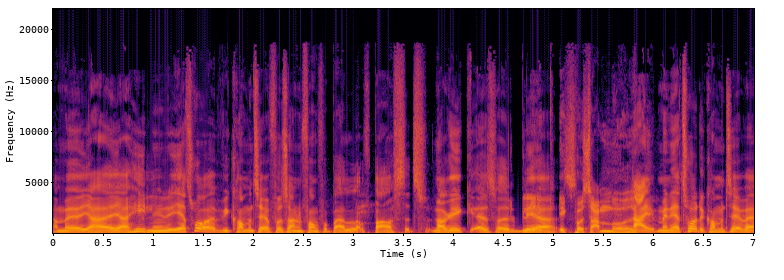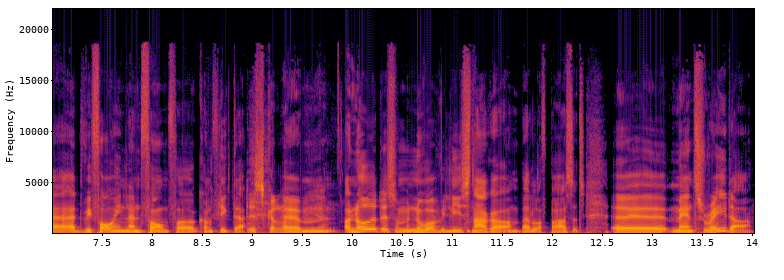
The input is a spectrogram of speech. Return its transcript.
Jamen, jeg, jeg er helt enig. Jeg tror, at vi kommer til at få sådan en form for Battle of Bastards. Nok ikke, altså det bliver... Ikke, ikke på samme måde. Nej, men jeg tror, det kommer til at være, at vi får en eller anden form for konflikt der. Det skal der nok ja. Øhm, og noget af det, som nu hvor vi lige snakker om Battle of Bastards, øh, Mans Radar,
